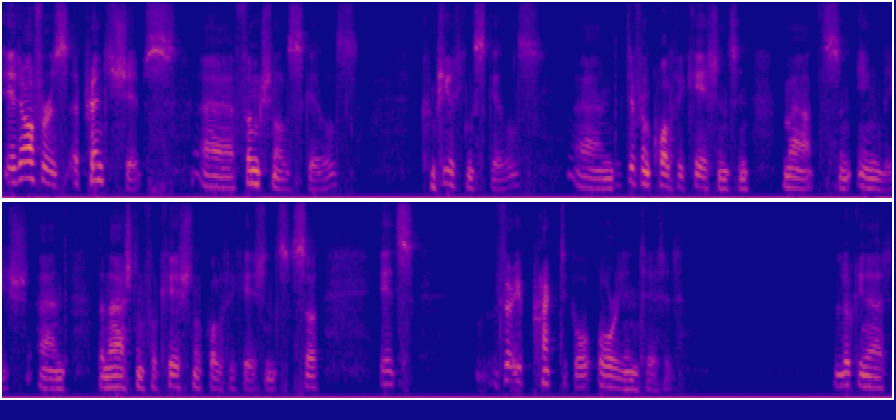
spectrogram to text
It offers apprenticeships, uh, functional skills, computing skills and different qualifications in maths and English and the national vocational qualifications. So it's very practical orientated, looking at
